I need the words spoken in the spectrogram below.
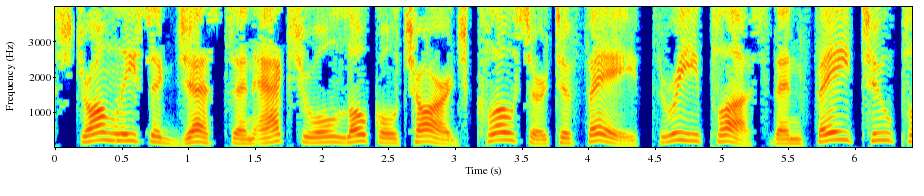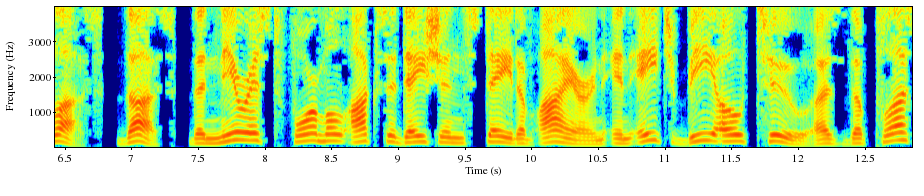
strongly suggests an actual local charge closer to Fe3 than Fe2 thus, the nearest formal oxidation state of iron in HbO2 is the plus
